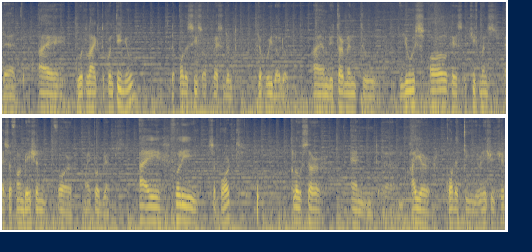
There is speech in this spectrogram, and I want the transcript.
that I would like to continue the policies of President Joko Widodo. I am determined to use all his achievements as a foundation for my programs. I fully support closer and um, higher quality relationship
